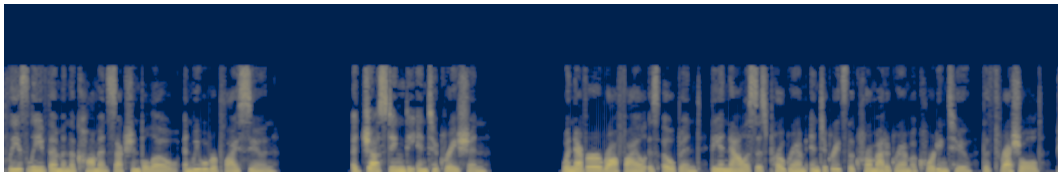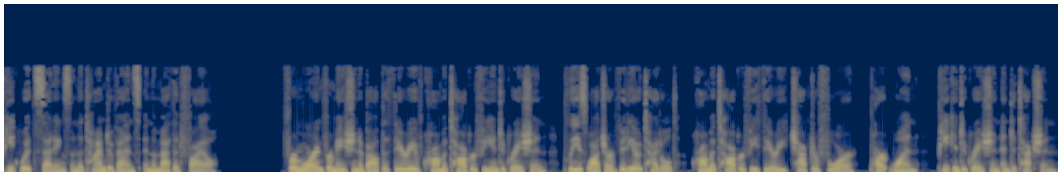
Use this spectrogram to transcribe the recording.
please leave them in the comment section below and we will reply soon. Adjusting the integration. Whenever a raw file is opened, the analysis program integrates the chromatogram according to the threshold, peak width settings and the timed events in the method file. For more information about the theory of chromatography integration, please watch our video titled Chromatography Theory Chapter 4, Part 1, Peak Integration and Detection.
